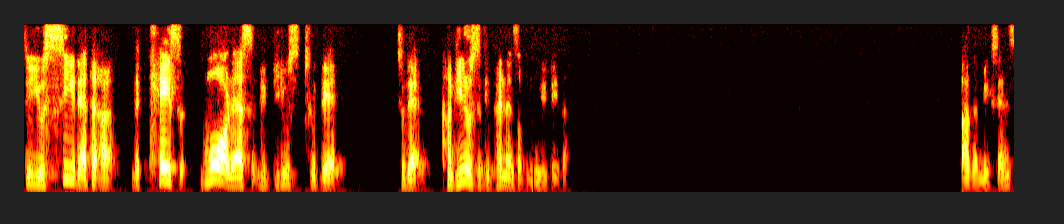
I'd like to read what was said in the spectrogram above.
so you see that uh, the case more or less reduced to the to the continuous dependence of unit data. Does that make sense?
